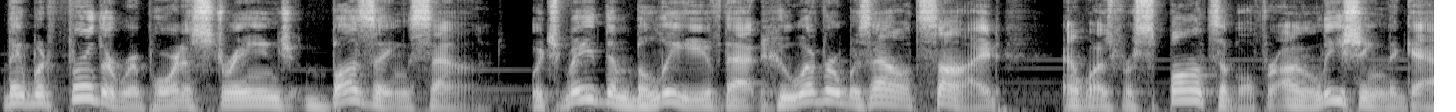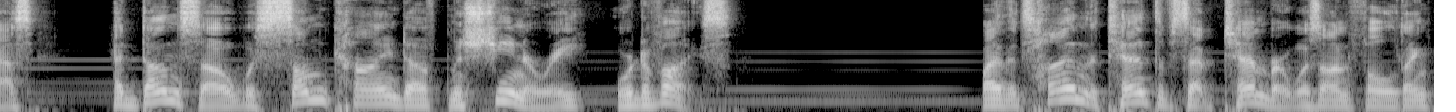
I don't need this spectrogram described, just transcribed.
They would further report a strange buzzing sound, which made them believe that whoever was outside and was responsible for unleashing the gas had done so with some kind of machinery or device. By the time the 10th of September was unfolding,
